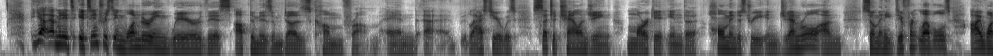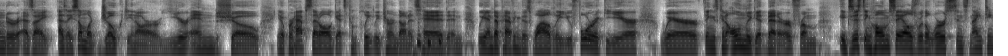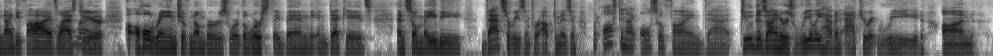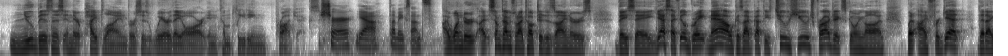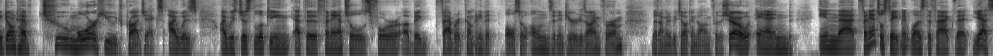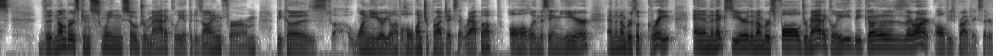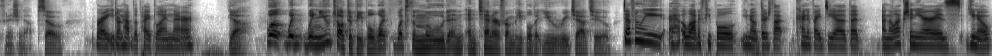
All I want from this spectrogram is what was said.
Yeah, I mean it's it's interesting wondering where this optimism does come from. And uh, last year was such a challenging market in the home industry in general on so many different levels. I wonder as I as I somewhat joked in our year-end show, you know, perhaps that all gets completely turned on its head and we end up having this wildly euphoric year where things can only get better from existing home sales were the worst since 1995 last right. year. A, a, whole range of numbers were the worst they've been in decades. And so maybe that's a reason for optimism. But often I also find that do designers really have an accurate read on new business in their pipeline versus where they are in completing projects. Sure. Yeah, that makes sense. I wonder, I, sometimes when I talk to designers, they say, Yes, I feel great now because I've got these two huge projects going on, but I forget that I don't have two more huge projects. I was I was just looking at the financials for a big fabric company that also owns an interior design firm that I'm going to be talking to on for the show and in that financial statement was the fact that, yes, the numbers can swing so dramatically at the design firm because uh, one year you'll have a whole bunch of projects that wrap up all in the same year and the numbers look great. And the next year the numbers fall dramatically because there aren't all these projects that are finishing up. So right you don't have the pipeline there. Yeah well, when when you talk to people, what what's the mood and, and tenor from people that you reach out to? Definitely a lot of people, you know, there's that kind of idea that an election year is, you know,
